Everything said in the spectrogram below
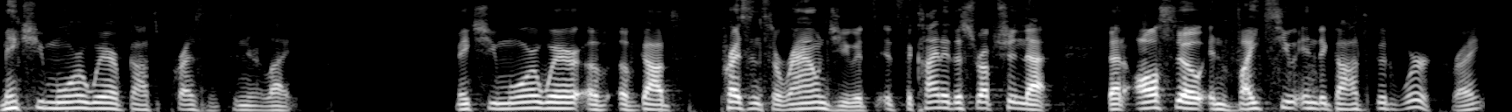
makes you more aware of God's presence in your life, makes you more aware of, of God's presence around you. It's, it's the kind of disruption that, that also invites you into God's good work, right?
